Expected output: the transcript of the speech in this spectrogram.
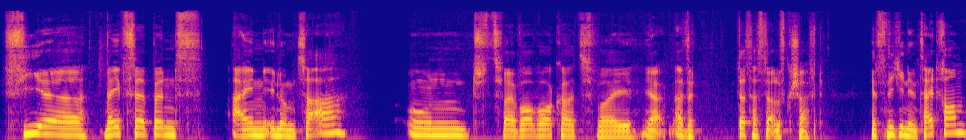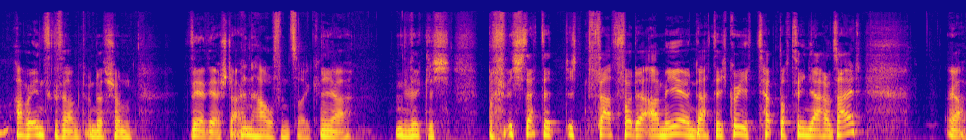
vier Wave Serpents, ein Ilumzar und zwei Warwalker, zwei, ja, also das hast du alles geschafft. Jetzt nicht in dem Zeitraum, aber insgesamt und das schon sehr, sehr stark. Ein Haufen Zeug. Ja, wirklich. Ich dachte, ich saß vor der Armee und dachte, ich guck, ich hab doch zehn Jahre Zeit. Ja,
